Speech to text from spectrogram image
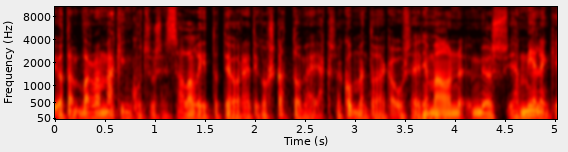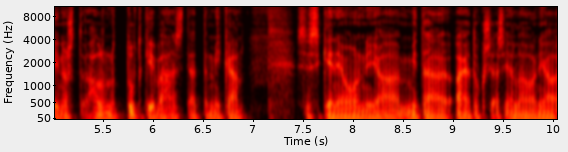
jota varmaan mäkin kutsuisin salaliittoteoreetikoksi, katsoo meidän jaksoja, kommentoi aika usein. Ja mä oon myös ihan mielenkiinnosta halunnut tutkia vähän sitä, että mikä se skene on ja mitä ajatuksia siellä on. Ja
